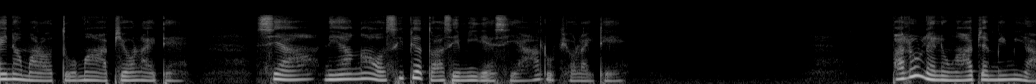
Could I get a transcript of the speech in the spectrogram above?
အဲ့နောက်မှာတော့သူမကပြောလိုက်တယ်ဆရာနေရာငါ့ကိုစိတ်ပြတ်သွားစေမိတယ်ဆရာလို့ပြောလိုက်တယ်ဘာလို့လဲလို့ငါပြန်မေးမိတာ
